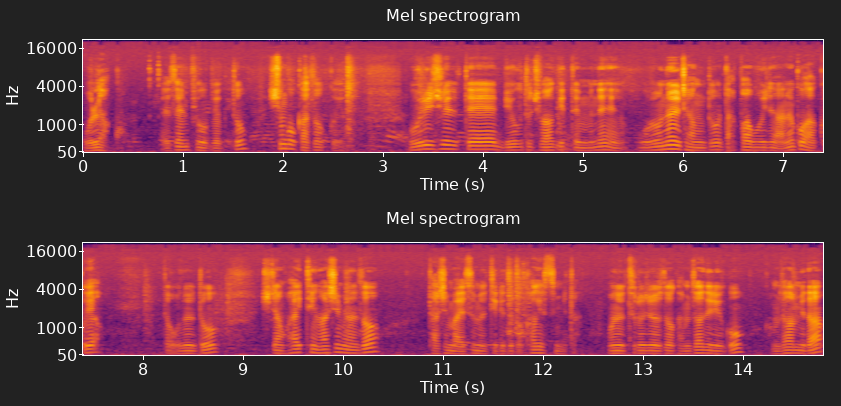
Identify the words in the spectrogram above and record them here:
올랐고 S&P 500도 신고가 썼고요. 우리 쉴 때 미국도 좋았기 때문에 오늘 장도 나빠 보이진 않을 것 같고요. 오늘도 시장 화이팅 하시면서 다시 말씀을 드리도록 하겠습니다. 오늘 들어주셔서 감사드리고 감사합니다.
